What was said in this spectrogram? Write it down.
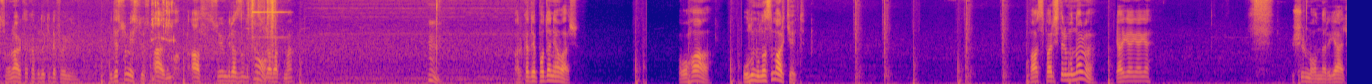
Sonra arka kapıdaki depoya gidiyorum. Bir de su mu istiyorsun? Al, al. Suyun biraz ılık. Kusura bakma. Hmm. Arka depoda ne var? Oha. Oğlum bu nasıl market? Aa siparişlerim bunlar mı? Gel gel gel gel. Düşürme onları gel.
